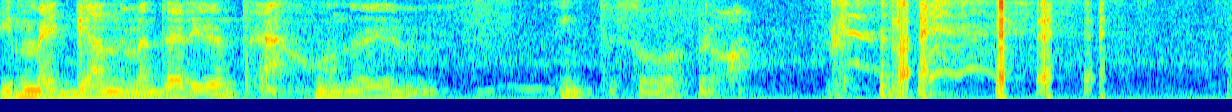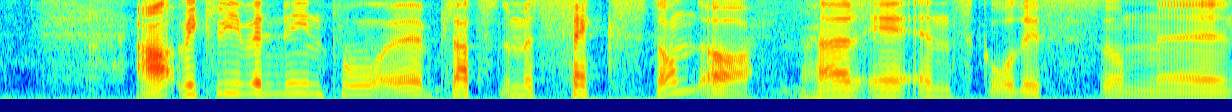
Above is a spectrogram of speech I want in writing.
i Megan, men det är det ju inte. Hon är ju inte så bra. Ja, vi kliver in på eh, plats nummer 16 då. Här är en skådis som eh,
